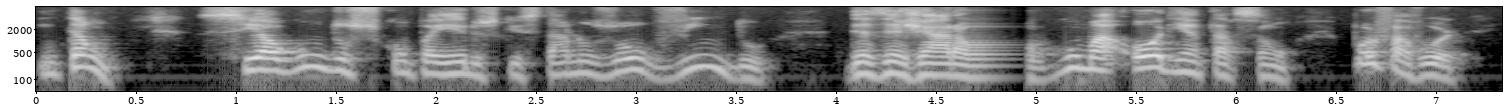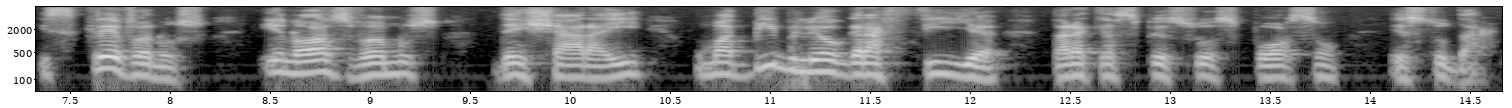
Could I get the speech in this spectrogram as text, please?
Então, se algum dos companheiros que está nos ouvindo desejar alguma orientação, por favor, escreva-nos e nós vamos deixar aí uma bibliografia para que as pessoas possam estudar.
